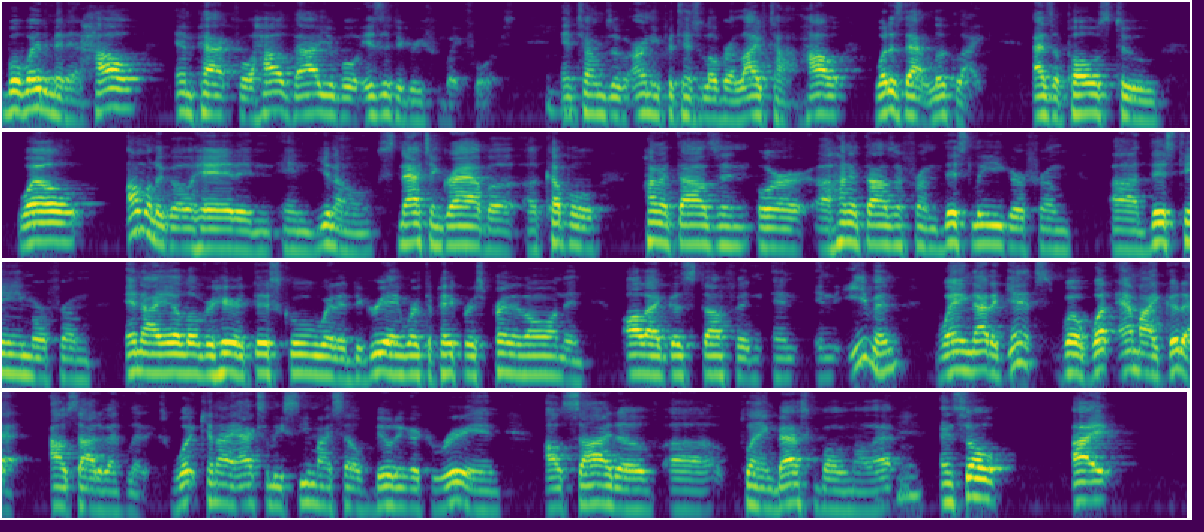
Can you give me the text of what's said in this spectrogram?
well, wait a minute, how impactful, how valuable is a degree from Wake Forest mm-hmm. in terms of earning potential over a lifetime? How, what does that look like? As opposed to, well, I'm going to go ahead and, and, you know, snatch and grab a, a couple hundred thousand or a hundred thousand from this league or from uh, this team or from NIL over here at this school where the degree ain't worth the paper it's printed on and all that good stuff. And and and even weighing that against, well, what am I good at outside of athletics? What can I actually see myself building a career in outside of uh, playing basketball and all that? Mm-hmm. And so I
